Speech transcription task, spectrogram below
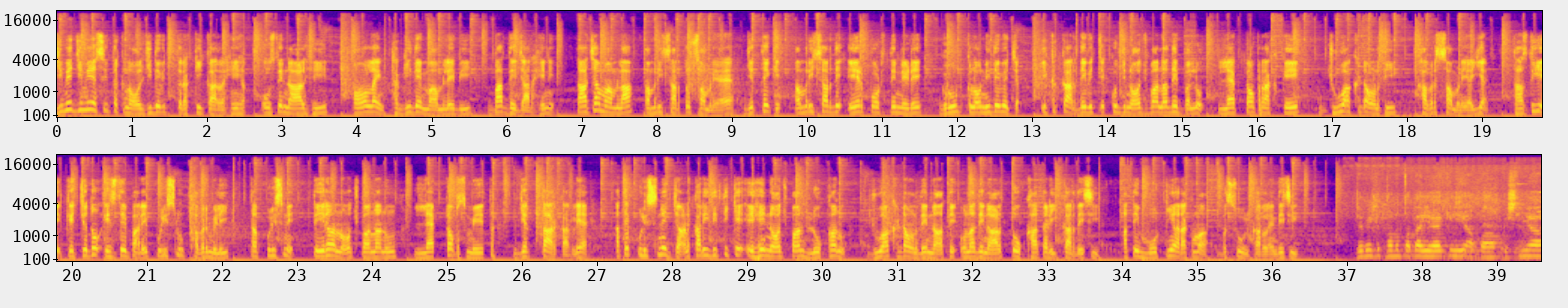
ਜਿਵੇਂ ਜਿਵੇਂ ਅਸੀਂ ਟੈਕਨੋਲੋਜੀ ਦੇ ਵਿੱਚ ਤਰੱਕੀ ਕਰ ਰਹੇ ਹਾਂ ਉਸ ਦੇ ਨਾਲ ਹੀ ਆਨਲਾਈਨ ਠੱਗੀ ਦੇ ਮਾਮਲੇ ਵੀ ਵੱਧਦੇ ਜਾ ਰਹੇ ਨੇ। ਤਾਜ਼ਾ ਮਾਮਲਾ ਅੰਮ੍ਰਿਤਸਰ ਤੋਂ ਸਾਹਮਣੇ ਆਇਆ ਜਿੱਥੇ ਕਿ ਅੰਮ੍ਰਿਤਸਰ ਦੇ 에ਅਰਪੋਰਟ ਦੇ ਨੇੜੇ ਗਰੂਪ ਕਲੋਨੀ ਦੇ ਵਿੱਚ ਇੱਕ ਘਰ ਦੇ ਵਿੱਚ ਕੁਝ ਨੌਜਵਾਨਾਂ ਦੇ ਵੱਲੋਂ ਲੈਪਟਾਪ ਰੱਖ ਕੇ ਜੂਆ ਖਿਡਾਉਣ ਦੀ ਖਬਰ ਸਾਹਮਣੇ ਆਈ ਹੈ। ਦੱਸ ਦਈਏ ਕਿ ਜਦੋਂ ਇਸ ਦੇ ਬਾਰੇ ਪੁਲਿਸ ਨੂੰ ਖਬਰ ਮਿਲੀ, ਤਾਂ ਪੁਲਿਸ ਨੇ 13 ਨੌਜਵਾਨਾਂ ਨੂੰ ਲੈਪਟਾਪ ਸਮੇਤ ਗ੍ਰਿਫਤਾਰ ਕਰ ਲਿਆ ਅਤੇ ਪੁਲਿਸ ਨੇ ਜਾਣਕਾਰੀ ਦਿੱਤੀ ਕਿ ਇਹ ਨੌਜਵਾਨ ਲੋਕਾਂ ਨੂੰ ਜੂਆ ਖਿਡਾਉਣ ਦੇ ਨਾਂ ਤੇ ਉਹਨਾਂ ਦੇ ਨਾਲ ਧੋਖਾਧੜੀ ਕਰਦੇ ਸੀ ਅਤੇ ਮੋਟੀਆਂ ਰਕਮਾਂ ਵਸੂਲ ਕਰ ਲੈਂਦੇ ਸੀ। ਜਿਵੇਂ ਕਿ ਤੁਹਾਨੂੰ ਪਤਾ ਹੀ ਹੈ ਕਿ ਆਪਾਂ ਪਿਛਲੀਆਂ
